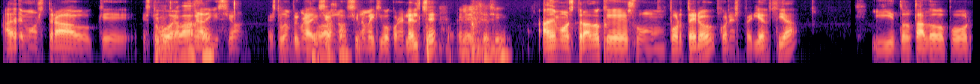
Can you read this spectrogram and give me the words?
ha demostrado que estuvo en primera división. Estuvo en primera división. ¿no? Si no me equivoco, en el Elche. el Elche, sí. Ha demostrado que es un portero con experiencia y dotado por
